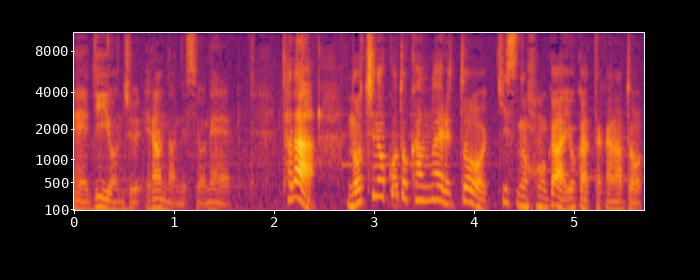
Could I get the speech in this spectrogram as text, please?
えー、D40 選んだんですよね。ただ、後のこと考えると、キスの方が良かったかなと。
